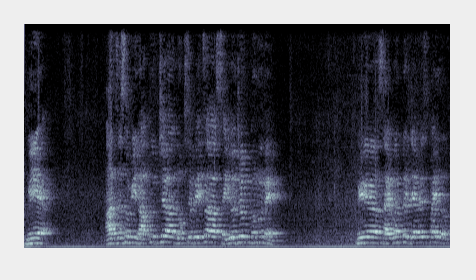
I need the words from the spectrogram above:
मी आज जसं मी लातूरच्या लोकसभेचा संयोजक म्हणून आहे मी साहेबांकडे ज्यावेळेस पाहिलं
